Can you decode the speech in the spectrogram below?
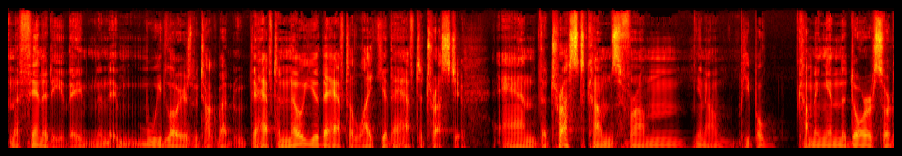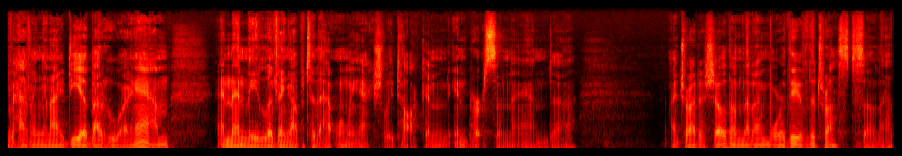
an affinity. They we lawyers we talk about they have to know you, they have to like you, they have to trust you, and the trust comes from you know people coming in the door, sort of having an idea about who I am, and then me living up to that when we actually talk in in person, and uh, I try to show them that I'm worthy of the trust. So that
